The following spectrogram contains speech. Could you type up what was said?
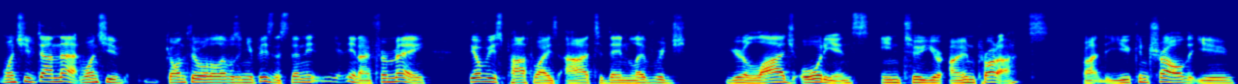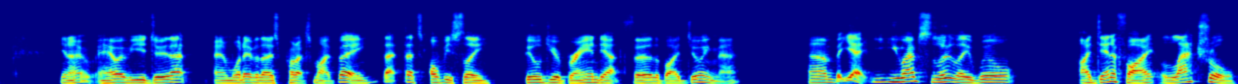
once you've done that, once you've gone through all the levels in your business, then the, you know, for me, the obvious pathways are to then leverage your large audience into your own products, right? That you control, that you, you know, however you do that, and whatever those products might be, that that's obviously build your brand out further by doing that. Um, but yeah, you absolutely will identify lateral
